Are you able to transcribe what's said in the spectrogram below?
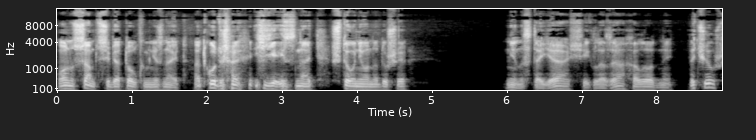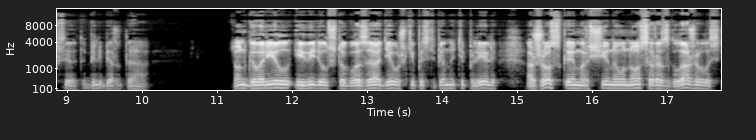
Он сам себя толком не знает. Откуда же ей знать, что у него на душе? Не настоящие, глаза холодные. Да чушь все это, бельберда. Он говорил и видел, что глаза девушки постепенно теплели, а жесткая морщина у носа разглаживалась.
